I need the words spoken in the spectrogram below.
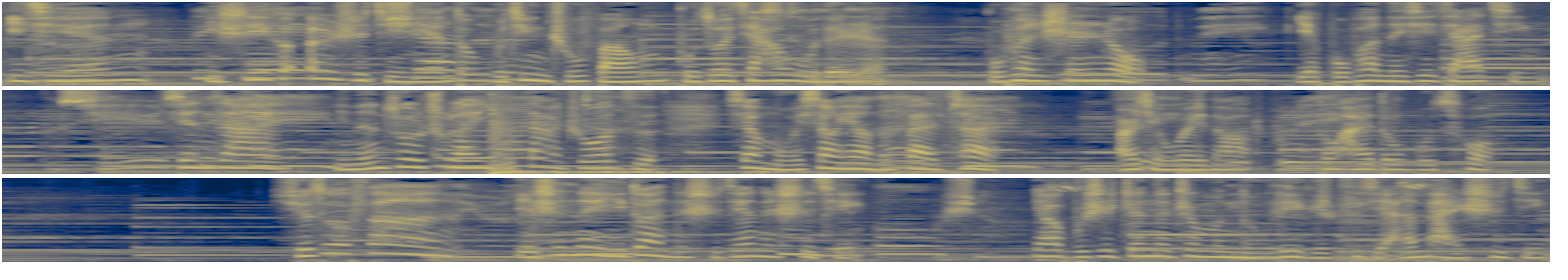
以前你是一个二十几年都不进厨房、不做家务的人，不碰生肉，也不碰那些家禽。现在你能做出来一大桌子像模像样的饭菜，而且味道都还都不错。学做饭也是那一段的时间的事情，要不是真的这么努力给自己安排事情，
